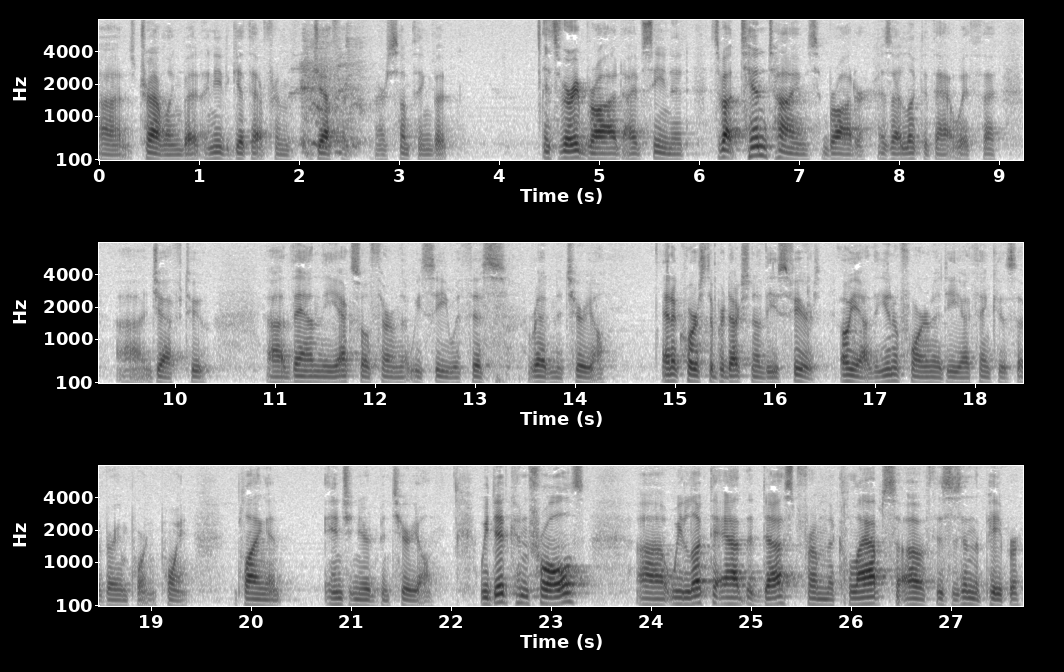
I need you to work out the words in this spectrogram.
Uh, I was traveling, but I need to get that from Jeff or, or something. But it's very broad. I've seen it. It's about 10 times broader, as I looked at that with uh, uh, Jeff, too, uh, than the exotherm that we see with this red material. And of course, the production of these spheres. Oh, yeah, the uniformity, I think, is a very important point. Applying an engineered material. We did controls. Uh, we looked at the dust from the collapse of, this is in the paper,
